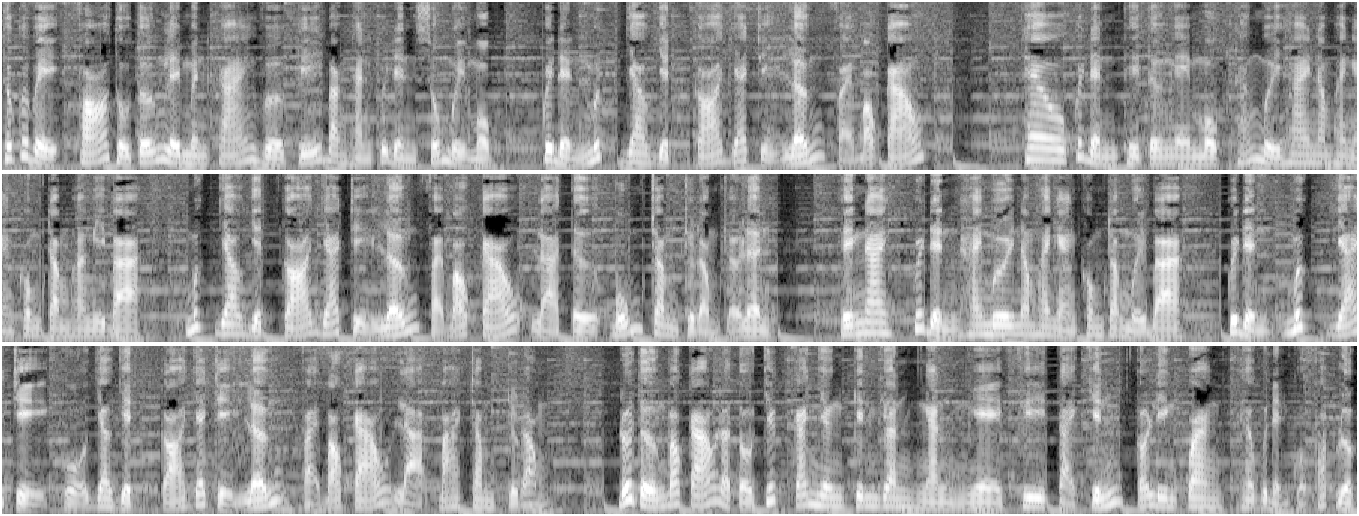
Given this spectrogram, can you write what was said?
Thưa quý vị, Phó Thủ tướng Lê Minh Khái vừa ký ban hành quyết định số 11, quy định mức giao dịch có giá trị lớn phải báo cáo. Theo quyết định thì từ ngày 1 tháng 12 năm 2023, mức giao dịch có giá trị lớn phải báo cáo là từ 400 triệu đồng trở lên. Hiện nay, quyết định 20 năm 2013 quy định mức giá trị của giao dịch có giá trị lớn phải báo cáo là 300 triệu đồng. Đối tượng báo cáo là tổ chức cá nhân kinh doanh ngành nghề phi tài chính có liên quan theo quy định của pháp luật.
